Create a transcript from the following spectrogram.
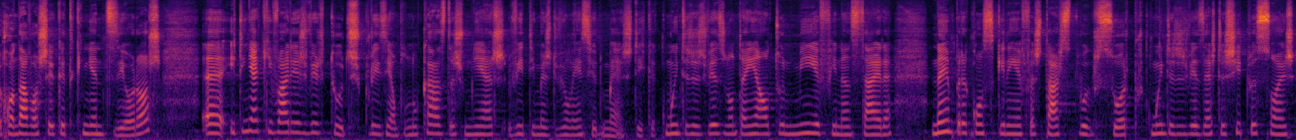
rondava aos cerca de 500 euros uh, e tinha aqui várias virtudes. Por exemplo, no caso das mulheres vítimas de violência doméstica, que muitas das vezes não têm autonomia financeira nem para conseguirem afastar-se do agressor, porque muitas das vezes estas situações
